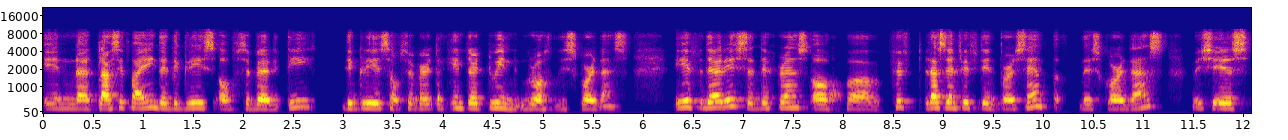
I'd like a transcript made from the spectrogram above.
in uh, classifying the degrees of severity, degrees of severity of intertwin growth discordance. If there is a difference of uh, 50, less than 15% discordance, which is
